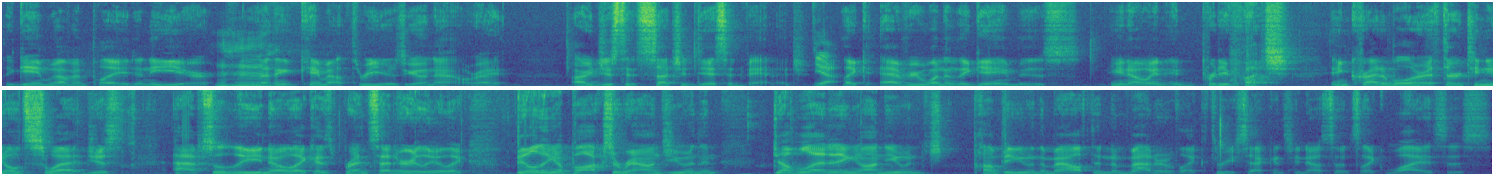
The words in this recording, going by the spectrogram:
the game we haven't played in a year, Mm-hmm. I think it came out three years ago now, right? Are just at such a disadvantage. Yeah. Like everyone in the game is you know in, in pretty much incredible or a 13 year old sweat just absolutely you know like as Brent said earlier like building a box around you and then double editing on you and pumping you in the mouth in a matter of like three seconds you know so it's like why is this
